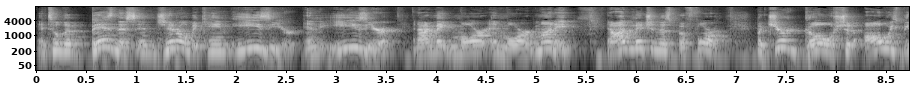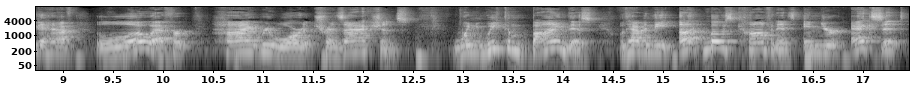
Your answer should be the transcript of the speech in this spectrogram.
until the business in general became easier and easier and I'd make more and more money. Now, I've mentioned this before, but your goal should always be to have low effort, high reward transactions. When we combine this with having the utmost confidence in your exit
